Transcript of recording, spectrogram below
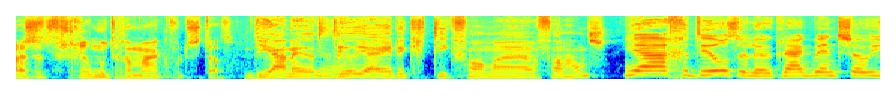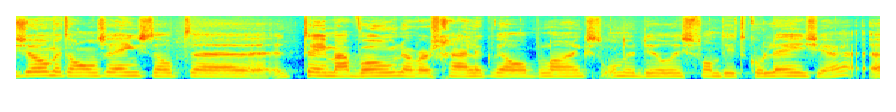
waar ze het verschil moeten gaan maken voor de stad. Diana, deel jij de kritiek van, eh, van Hans? Ja, gedeeltelijk. Nou, ik ben het sowieso met Hans eens dat eh, het thema wonen waarschijnlijk wel het belangrijkste onderdeel is van dit college. Eh,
